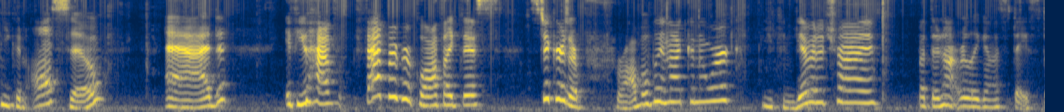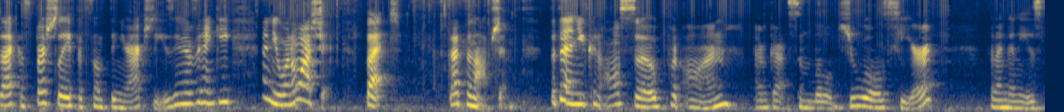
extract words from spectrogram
you can also add, if you have fabric or cloth like this, stickers are probably not going to work. You can give it a try, but they're not really going to stay stuck, especially if it's something you're actually using as a hanky and you want to wash it. But that's an option. But then you can also put on, I've got some little jewels here that I'm going to use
